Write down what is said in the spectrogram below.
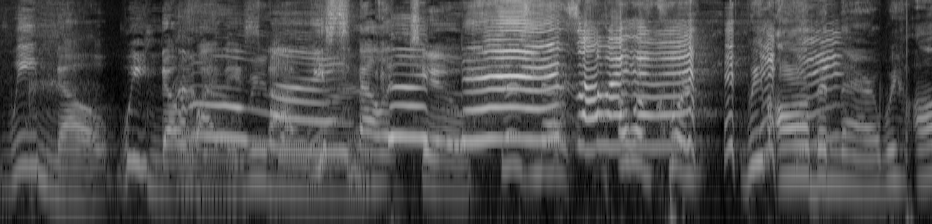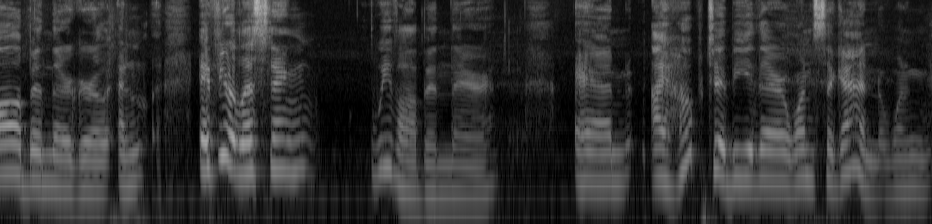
we know. We know why Oh, they we stopped. We smell it too. There's no, Oh my oh, of course. We've all been there. We've all been there, girl. And if you're listening, we've all been there. And I hope to be there once again when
